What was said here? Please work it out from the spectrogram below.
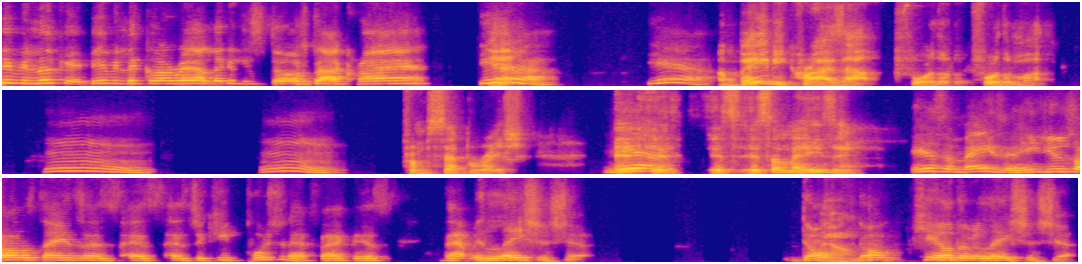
They look at, be looking around, look at the store, start crying. Yeah, Yeah. yeah. A baby cries out for the for the mother Mm. Mm. from separation. It- Yeah, it- it's it's amazing. it's amazing. He used all the things as as as to keep pushing that fact is that relationship. Don't Yeah. don't kill the relationship.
